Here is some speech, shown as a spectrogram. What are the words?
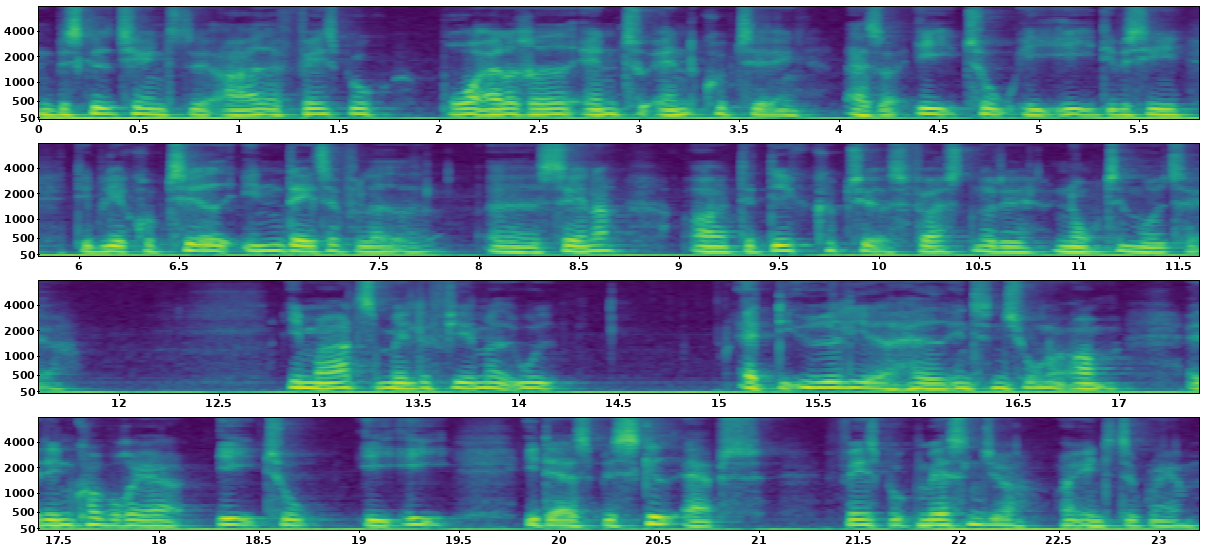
en beskedtjeneste ejet af Facebook, bruger allerede end-to-end kryptering, altså E2EE, det vil sige, det bliver krypteret inden data forlader øh, sender, og det dekrypteres først, når det når til modtager. I marts meldte firmaet ud, at de yderligere havde intentioner om at inkorporere E2EE i deres besked-apps, Facebook Messenger og Instagram.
